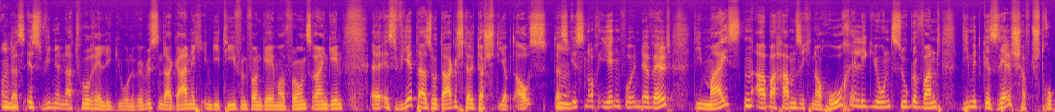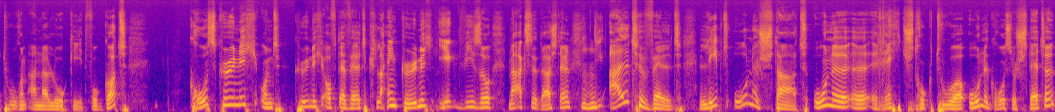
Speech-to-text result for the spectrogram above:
Und das ist wie eine Naturreligion. Wir müssen da gar nicht in die Tiefen von Game of Thrones reingehen. Äh, es wird da so dargestellt, das stirbt aus. Das ist noch irgendwo in der Welt. Die meisten aber haben sich einer Hochreligion zugewandt, die mit Gesellschaftsstrukturen analog geht, wo Gott Großkönig und König auf der Welt, Kleinkönig, irgendwie so eine Achse darstellen. Die alte Welt lebt ohne Staat, ohne äh, Rechtsstruktur, ohne große Städte,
